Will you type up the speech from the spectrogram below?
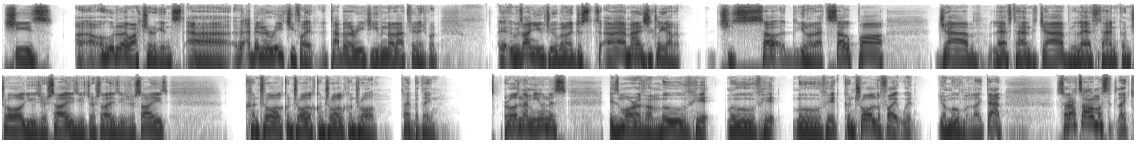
she's uh, uh, who did I watch her against? Uh, a bit of a Ricci fight, the Tabatha Ricci, even though that finished, but it was on YouTube and I just I managed to click on it. She's so you know that southpaw jab, left hand jab, left hand control, use your size, use your size, use your size, control, control, control, control type of thing. Rose Namajunas is more of a move, hit, move, hit, move, hit, control the fight with your movement like that. So that's almost like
